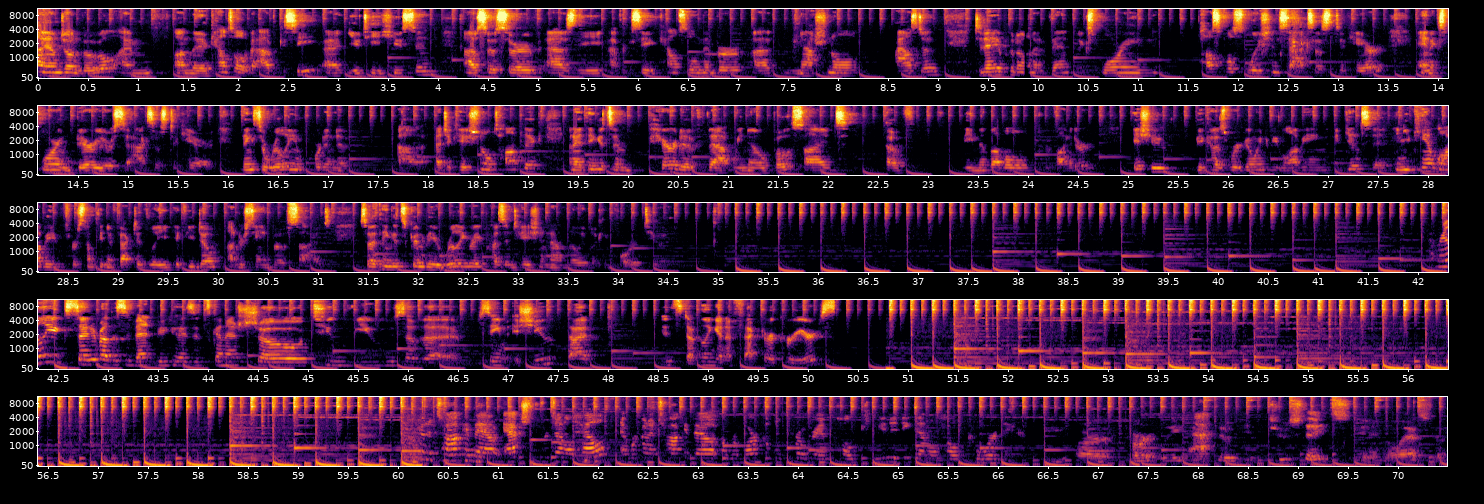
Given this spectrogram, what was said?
I'm Jon Vogel. I'm on the Council of Advocacy at UT Houston. I also serve as the Advocacy Council member at National ASDA. Today I put on an event exploring possible solutions to access to care and exploring barriers to access to care. I think it's a really important uh, educational topic and I think it's imperative that we know both sides of the mid-level provider issue because we're going to be lobbying against it. And you can't lobby for something effectively if you don't understand both sides. So I think it's going to be a really great presentation and I'm really looking forward to it. I'm really excited about this event because it's going to show two views of the same issue that is definitely going to affect our careers. About a remarkable program called Community Dental Health Coordinator. We are currently active in two states, in Alaska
